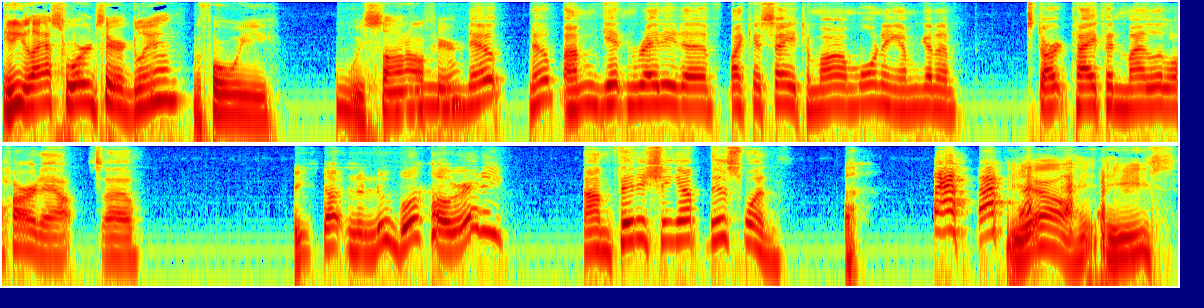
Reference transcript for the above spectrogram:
any last words there, Glenn, before we we sign off here? Nope, nope. I'm getting ready to, like I say, tomorrow morning I'm gonna start typing my little heart out. So Are you starting a new book already? I'm finishing up this one. yeah, he's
